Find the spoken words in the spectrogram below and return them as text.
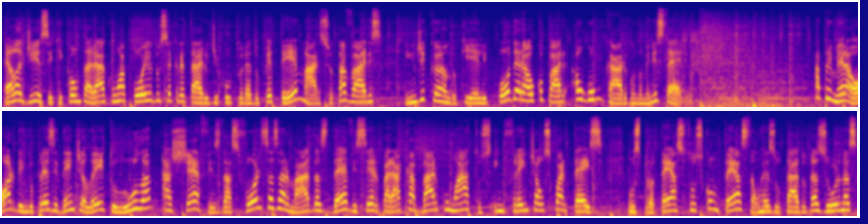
ela disse que contará com o apoio do secretário de Cultura do PT, Márcio Tavares, indicando que ele poderá ocupar algum cargo no ministério. A primeira ordem do presidente eleito Lula a chefes das Forças Armadas deve ser para acabar com atos em frente aos quartéis. Os protestos contestam o resultado das urnas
